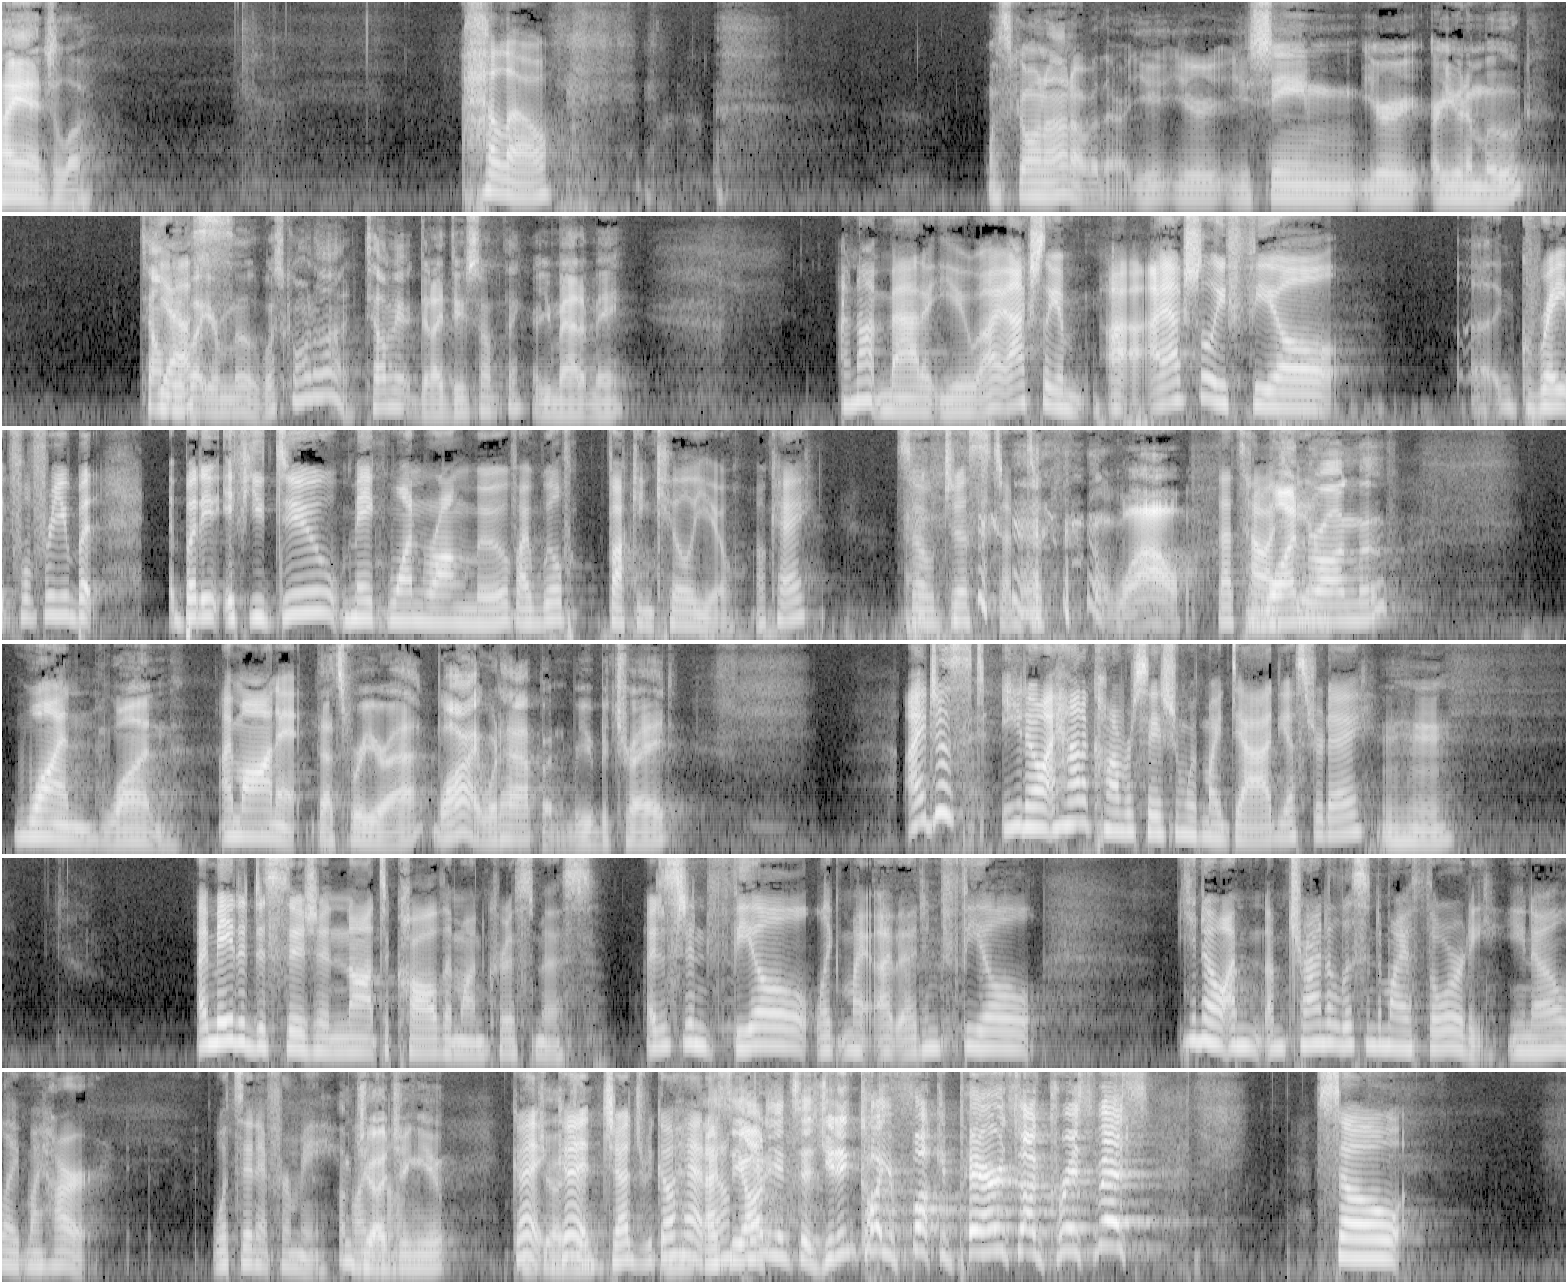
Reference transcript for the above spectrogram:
Hi, Angela. Hello. What's going on over there? You you you seem you're are you in a mood? Tell me about your mood. What's going on? Tell me. Did I do something? Are you mad at me? I'm not mad at you. I actually am. I, I actually feel uh, grateful for you, but but if you do make one wrong move, I will fucking kill you. Okay. So just, wow. That's how I One wrong move. one. One. I'm on it. That's where you're at. Why? What happened? Were you betrayed? I just, you know, I had a conversation with my dad yesterday. Mm-hmm. I made a decision not to call them on Christmas. I just didn't feel like my. I, I didn't feel. You know, I'm I'm trying to listen to my authority. You know, like my heart. What's in it for me? I'm Like, judging you. Good, judging. good. Judge. Go mm-hmm. ahead. As the care. audience says, you didn't call your fucking parents on Christmas. So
